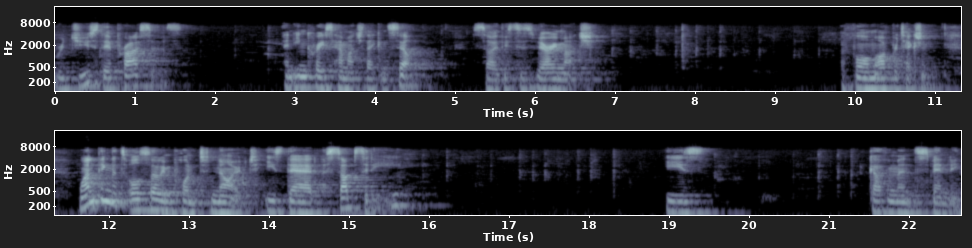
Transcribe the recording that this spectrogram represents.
reduce their prices and increase how much they can sell. So this is very much a form of protection. One thing that's also important to note is that a subsidy is government spending.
